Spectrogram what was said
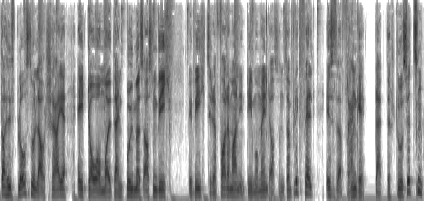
Da hilft bloß nur laut schreien, ey, dauer mal dein Bulmers aus dem Weg. Bewegt sich der Vordermann in dem Moment aus unserem Blickfeld, ist es ein Franke. Bleibt er stur sitzen,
